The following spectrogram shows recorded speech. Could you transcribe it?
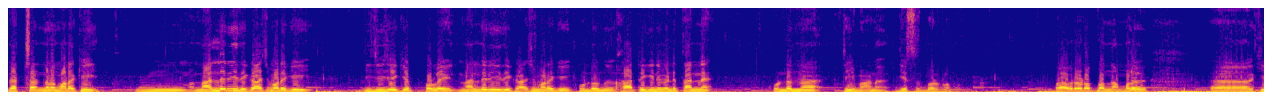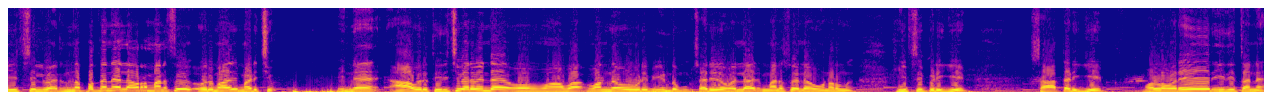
ലക്ഷങ്ങൾ മടക്കി നല്ല രീതിയിൽ കാശ് മടക്കി ജി ജി ജേക്കബ് പൊള്ളയിൽ നല്ല രീതിയിൽ കാശ് മടക്കി കൊണ്ടുവന്ന് ഹാർട്ടിക്കിന് വേണ്ടി തന്നെ കൊണ്ടുവന്ന ടീമാണ് ജീസസ് ബോർഡ് ക്ലബ് അപ്പോൾ അവരോടൊപ്പം നമ്മൾ ഹീറ്റ്സിൽ വരുന്നപ്പോൾ തന്നെ എല്ലാവരുടെയും മനസ്സ് ഒരുമാതിരി മടിച്ചു. പിന്നെ ആ ഒരു തിരിച്ചുവരവിന്റെ വന്നതോടുകൂടി വീണ്ടും ശരീരവും എല്ലാവരും മനസ്സും എല്ലാം ഉണർന്ന് ഹീപ്സിൽ പിടിക്കുകയും ഷാർട്ടടിക്കുകയും ഉള്ള ഒരേ രീതിയിൽ തന്നെ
